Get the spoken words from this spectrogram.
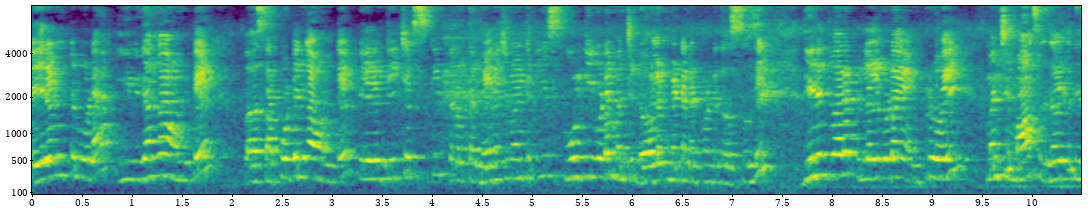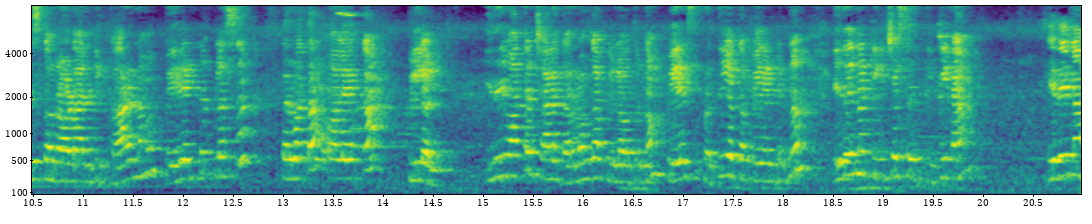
పేరెంట్ కూడా ఈ విధంగా ఉంటే సపోర్టింగ్గా ఉంటే పేరెంట్ టీచర్స్కి తర్వాత మేనేజ్మెంట్కి స్కూల్కి కూడా మంచి డెవలప్మెంట్ అనేటువంటిది వస్తుంది. దీని ద్వారా పిల్లలు కూడా ఇంప్రూవ్ అయ్యి మంచి మార్క్స్ రిజల్ట్ తీసుకొని రావడానికి కారణము పేరెంట్ ప్లస్ తర్వాత వాళ్ళ యొక్క పిల్లలు. ఇది మాత్రం చాలా గర్వంగా ఫీల్ అవుతున్నాం. పేరెంట్స్ ప్రతి ఒక్క పేరెంట్ను ఏదైనా టీచర్స్ తిట్టినా ఏదైనా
